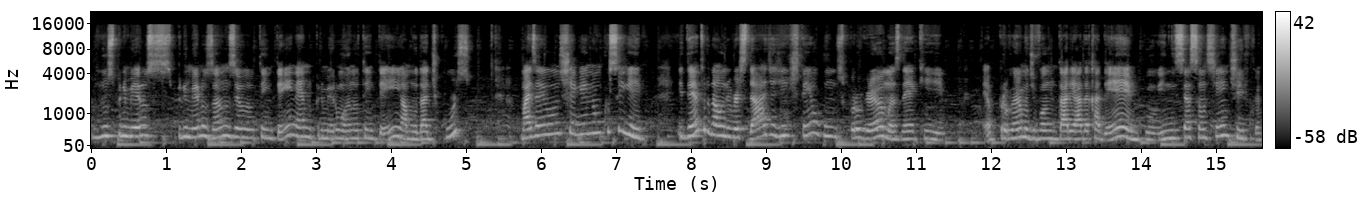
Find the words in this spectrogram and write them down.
nos primeiros, primeiros anos eu tentei, né? No primeiro ano eu tentei a mudar de curso, mas aí eu cheguei e não consegui. E dentro da universidade a gente tem alguns programas, né? Que é o programa de voluntariado acadêmico, iniciação científica.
